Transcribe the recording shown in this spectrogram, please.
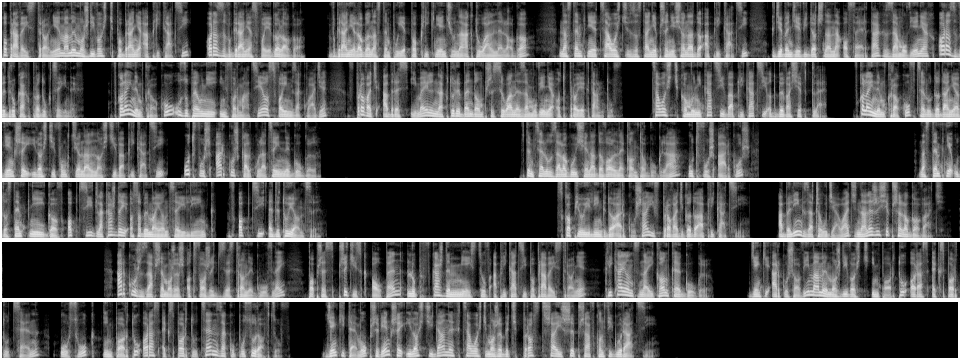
Po prawej stronie mamy możliwość pobrania aplikacji oraz wgrania swojego logo. Wgranie logo następuje po kliknięciu na aktualne logo, następnie całość zostanie przeniesiona do aplikacji, gdzie będzie widoczna na ofertach, zamówieniach oraz wydrukach produkcyjnych. W kolejnym kroku uzupełnij informacje o swoim zakładzie, wprowadź adres e-mail, na który będą przysyłane zamówienia od projektantów. Całość komunikacji w aplikacji odbywa się w tle. W kolejnym kroku, w celu dodania większej ilości funkcjonalności w aplikacji, utwórz arkusz kalkulacyjny Google. Tym celu zaloguj się na dowolne konto Google'a, utwórz arkusz, następnie udostępnij go w opcji dla każdej osoby mającej link w opcji edytujący. Skopiuj link do arkusza i wprowadź go do aplikacji. Aby link zaczął działać, należy się przelogować. Arkusz zawsze możesz otworzyć ze strony głównej poprzez przycisk Open lub w każdym miejscu w aplikacji po prawej stronie, klikając na ikonkę Google. Dzięki arkuszowi mamy możliwość importu oraz eksportu cen, usług, importu oraz eksportu cen zakupu surowców. Dzięki temu przy większej ilości danych całość może być prostsza i szybsza w konfiguracji.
